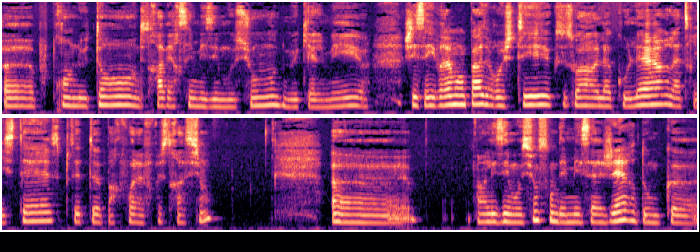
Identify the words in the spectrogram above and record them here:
pour prendre le temps de traverser mes émotions, de me calmer. J'essaye vraiment pas de rejeter que ce soit la colère, la tristesse, peut-être parfois la frustration les émotions sont des messagères, donc euh,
